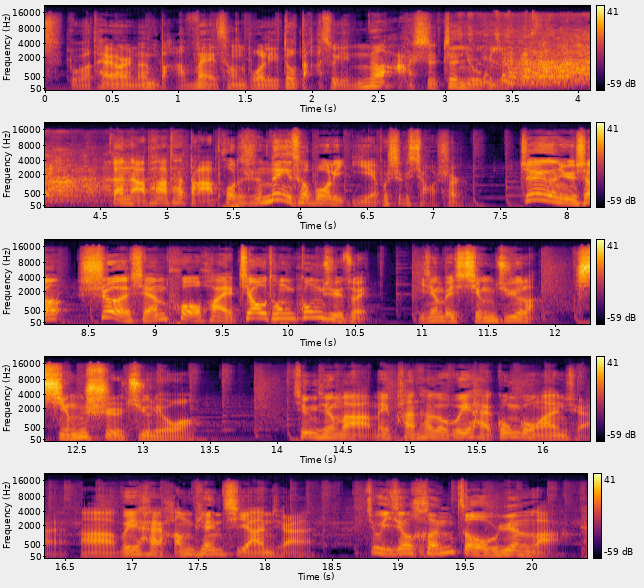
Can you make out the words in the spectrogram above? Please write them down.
不过他要是能把外层玻璃都打碎，那是真牛逼。但哪怕他打破的是内侧玻璃，也不是个小事儿。这个女生涉嫌破坏交通工具罪，已经被刑拘了，刑事拘留哦。庆幸吧，没判他个危害公共安全啊，危害航天器安全，就已经很走运了。哼！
